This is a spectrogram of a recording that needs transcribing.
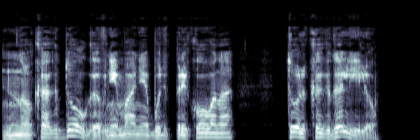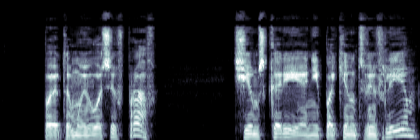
Но как долго внимание будет приковано только к Далилю? Поэтому Иосиф прав. Чем скорее они покинут Вифлеем,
